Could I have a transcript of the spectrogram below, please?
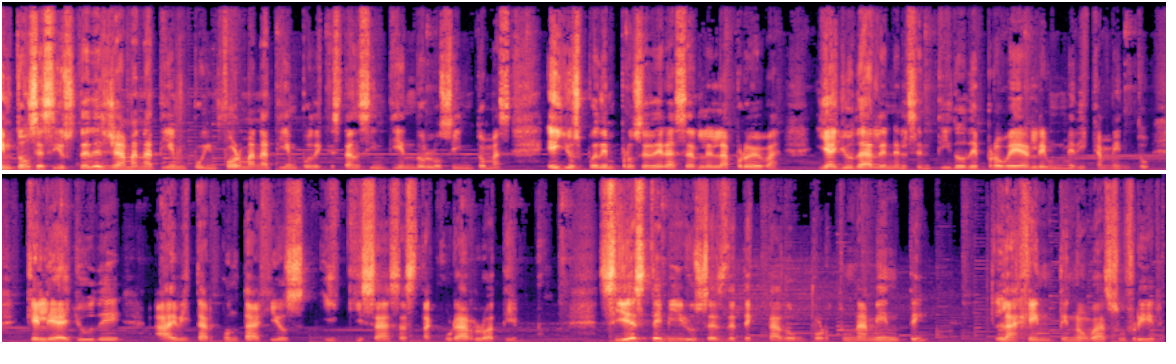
Entonces, si ustedes llaman a tiempo, informan a tiempo de que están sintiendo los síntomas, ellos pueden proceder a hacerle la prueba y ayudarle en el sentido de proveerle un medicamento que le ayude a evitar contagios y quizás hasta curarlo a tiempo. Si este virus es detectado oportunamente, la gente no va a sufrir,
